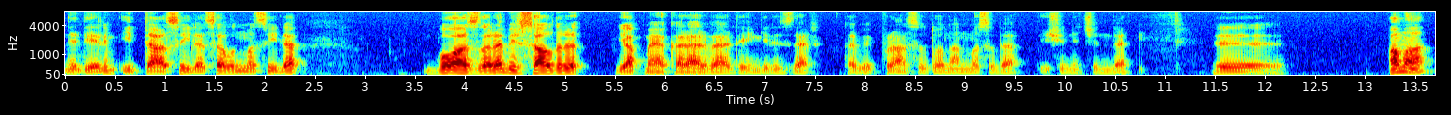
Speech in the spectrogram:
ne diyelim iddiasıyla, savunmasıyla Boğazlara bir saldırı yapmaya karar verdi İngilizler. Tabii Fransız donanması da işin içinde. Ee, ama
